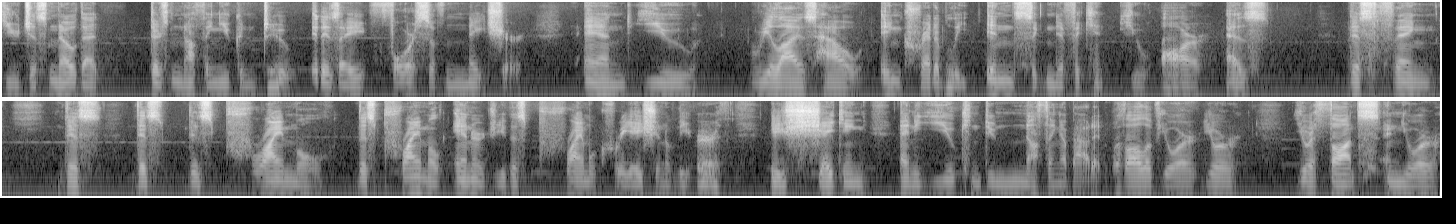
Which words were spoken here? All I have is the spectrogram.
you just know that there's nothing you can do. It is a force of nature, and you realize how incredibly insignificant you are as this thing, this this this primal this primal energy, this primal creation of the earth is shaking and you can do nothing about it with all of your your your thoughts and your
